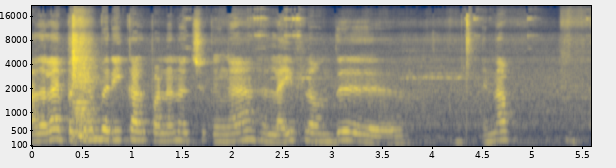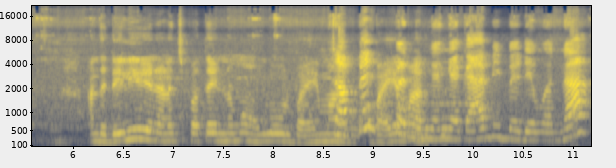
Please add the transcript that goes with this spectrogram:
அதெல்லாம் இப்போ திரும்ப ரீகால் பண்ணேன்னு வச்சுக்கோங்க. லைஃப்பில் வந்து என்ன அந்த டெலிவரியை நினச்சி பார்த்தா இன்னமும் அவ்வளோ ஒரு பயமாக பயமாக இருக்குது ஹாப்பி பர்த்டே வந்தா ஹாப்பி பர்த்டே வந்தா எனக்கு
